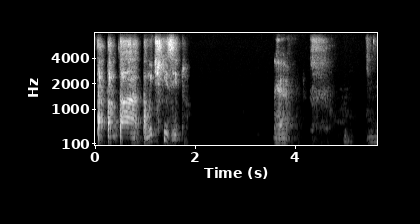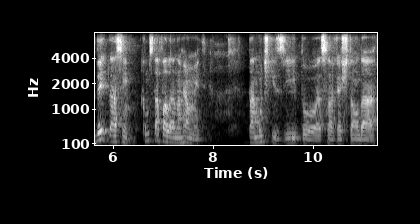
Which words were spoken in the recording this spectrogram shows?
tá, tá, tá, tá muito esquisito. É. De, assim, como você está falando, realmente, tá muito esquisito essa questão da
